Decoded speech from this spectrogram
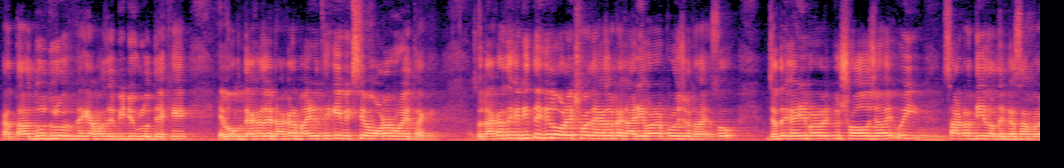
কারণ তারা দূর দূরান্ত থেকে আমাদের ভিডিওগুলো দেখে এবং দেখা যায় ঢাকার বাইরে থেকেই ম্যাক্সিমাম অর্ডার হয়ে থাকে। তো ঢাকা থেকে নিতে গেলে অনেক সময় দেখা যায় গাড়ি ভাড়ার প্রয়োজন হয়। সো যাতে গাড়ি ভাড়া একটু সহজ হয় ওই সাটা দিয়ে তাদের কাছে আমরা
